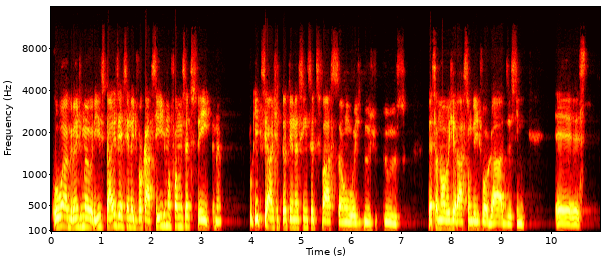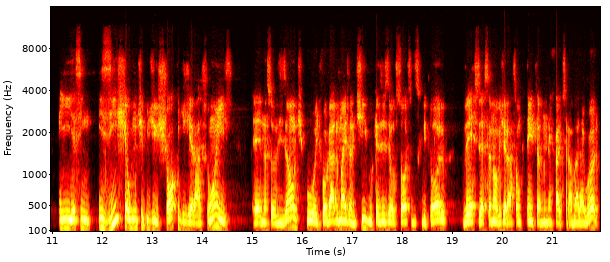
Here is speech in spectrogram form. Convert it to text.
ou a grande maioria está exercendo advocacia de uma forma insatisfeita, né? Por que, que você acha que está tendo essa insatisfação hoje dos, dos, dessa nova geração de advogados, assim? É, e, assim, existe algum tipo de choque de gerações é, na sua visão? Tipo, o advogado mais antigo, que às vezes é o sócio do escritório, versus essa nova geração que está entrando no mercado de trabalho agora?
